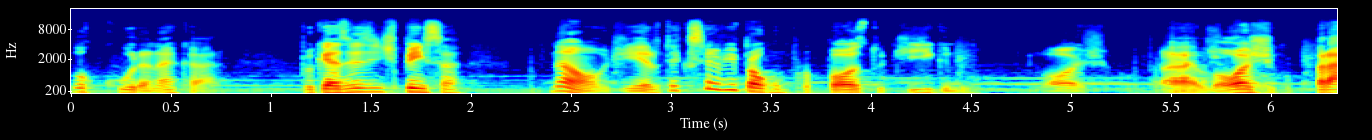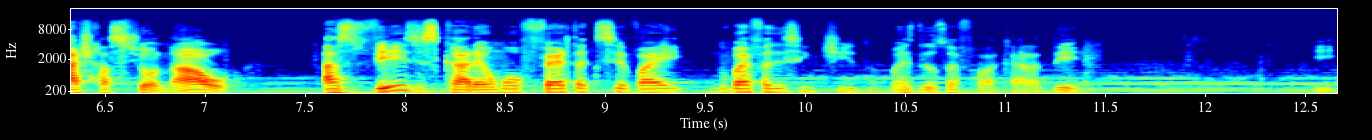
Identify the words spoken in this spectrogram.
Loucura, né, cara? Porque às vezes a gente pensa, não, o dinheiro tem que servir para algum propósito digno. Lógico, prático. É, lógico, prático, racional. Às vezes, cara, é uma oferta que você vai não vai fazer sentido, mas Deus vai falar, cara, dê. E,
